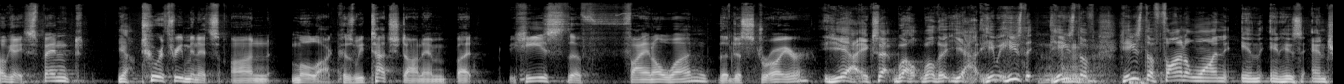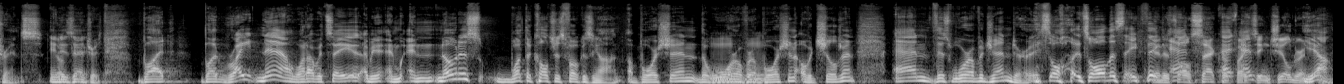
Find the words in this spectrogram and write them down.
Okay, spend Yeah. two or three minutes on Moloch because we touched on him, but he's the final one, the destroyer. Yeah, except well, well, the, yeah, he, he's the he's the he's the final one in in his entrance in his entrance. But but right now, what I would say is, I mean, and and notice what the culture is focusing on: abortion, the war over Mm-hmm. abortion, over children, and this war over gender. It's all it's all the same thing. And it's all sacrificing children. Yeah,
